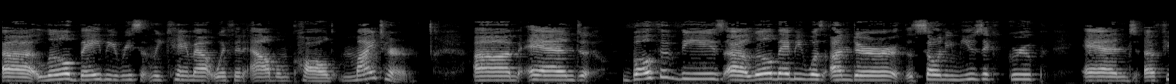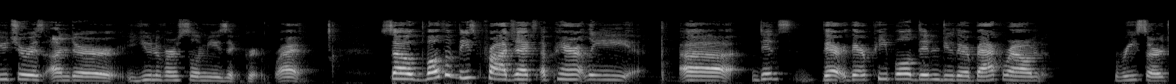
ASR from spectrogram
uh, Lil Baby recently came out with an album called My Turn. Um, and both of these, uh, Lil Baby was under the Sony Music Group, and uh, Future is under Universal Music Group, right? So both of these projects apparently uh, did their their people didn't do their background research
